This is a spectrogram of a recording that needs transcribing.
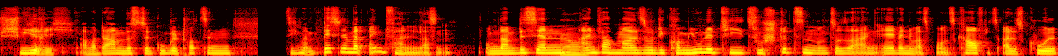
schwierig. Aber da müsste Google trotzdem sich mal ein bisschen was einfallen lassen. Um da ein bisschen Ja. einfach mal so die Community zu stützen und zu sagen, ey, wenn ihr was bei uns kauft, ist alles cool.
